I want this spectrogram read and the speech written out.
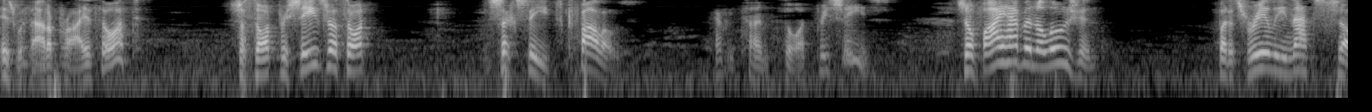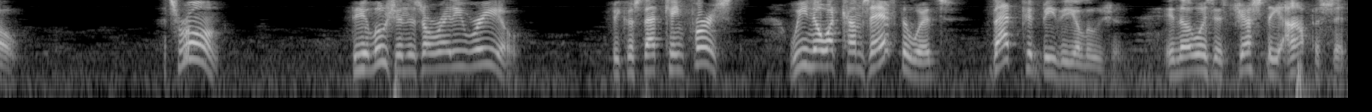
is without a prior thought. So thought precedes or thought succeeds, follows. Every time thought precedes. So if I have an illusion, but it's really not so, that's wrong. The illusion is already real because that came first. We know what comes afterwards. That could be the illusion. In other words, it's just the opposite.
